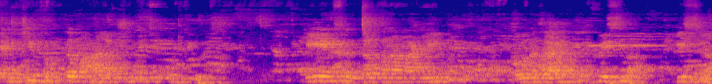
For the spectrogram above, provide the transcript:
त्यांची फक्त महालक्ष्मीची मूर्ती होती. ही एक संकल्पना मांडली दोन हजार एकवीसला वीसला.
